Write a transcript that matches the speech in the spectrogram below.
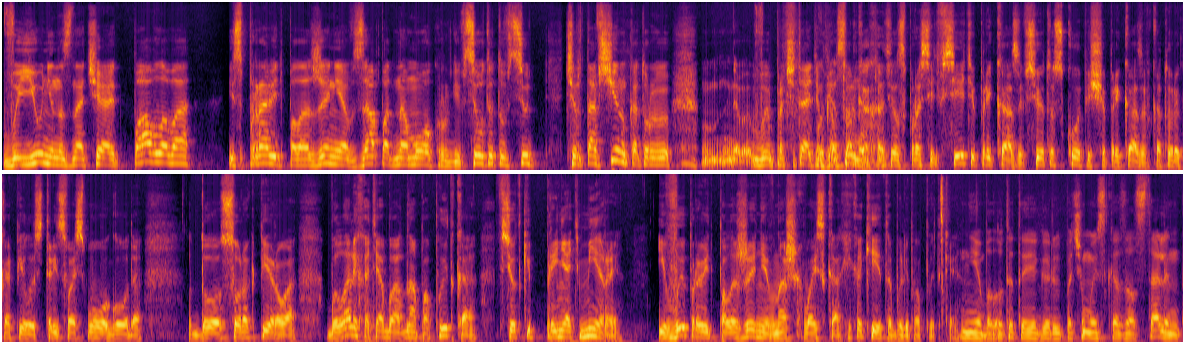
В июне назначают Павлова исправить положение в Западном округе. Всю вот эту всю чертовщину, которую вы прочитаете вот в Я только хотел спросить, все эти приказы, все это скопище приказов, которое копилось с 1938 года до 1941, была ли хотя бы одна попытка все-таки принять меры и выправить положение в наших войсках? И какие это были попытки? Не было. Вот это я говорю, почему я сказал, Сталин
